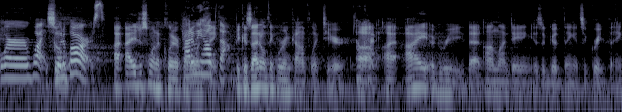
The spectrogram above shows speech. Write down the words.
or what? go to bars. I, I just want to clarify How do we help them? because I don't think we're in conflict here. Um, Okay. I, I agree that online dating is a good thing. It's a great thing.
